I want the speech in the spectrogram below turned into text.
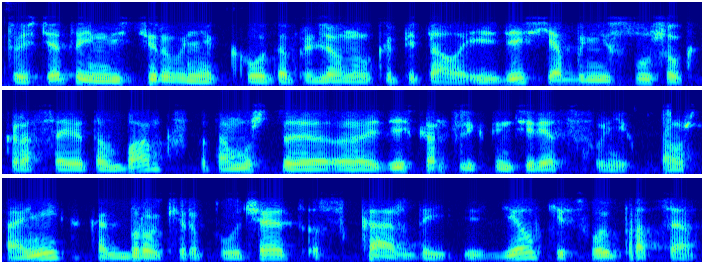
То есть это инвестирование какого-то определенного капитала. И здесь я бы не слушал как раз советов банков, потому что э, здесь конфликт интересов у них. Потому что они, как брокеры, получают с каждой сделки свой процент.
